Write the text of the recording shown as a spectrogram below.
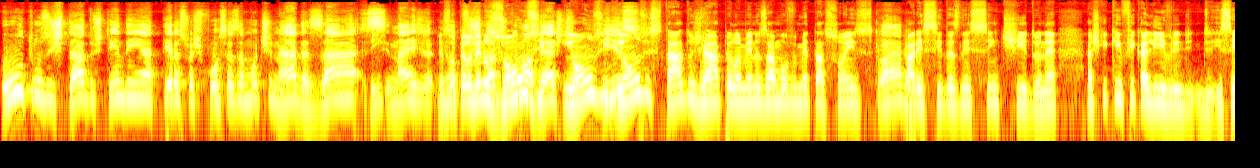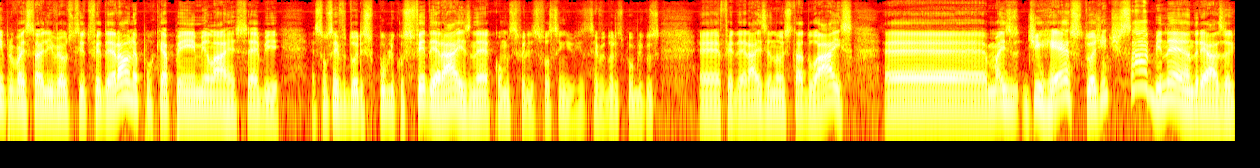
Outros estados tendem a ter as suas forças amotinadas. Há Sim. sinais. Já são pelo menos 11, em 11, em 11 estados já, pelo menos, há movimentações claro. parecidas nesse sentido, né? Acho que quem fica livre e sempre vai estar livre é o Distrito Federal, né? Porque a PM lá recebe. Eh, são servidores públicos federais, né? Como se eles fossem servidores públicos é, federais e não estaduais. É, mas de resto, a gente sabe, né, Andreasa?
